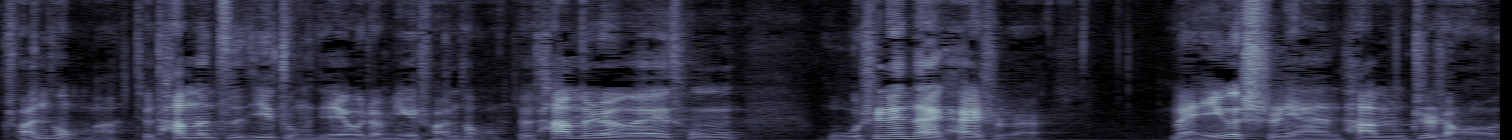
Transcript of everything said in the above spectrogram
传统嘛，就他们自己总结有这么一个传统，就他们认为从五十年代开始。每一个十年，他们至少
